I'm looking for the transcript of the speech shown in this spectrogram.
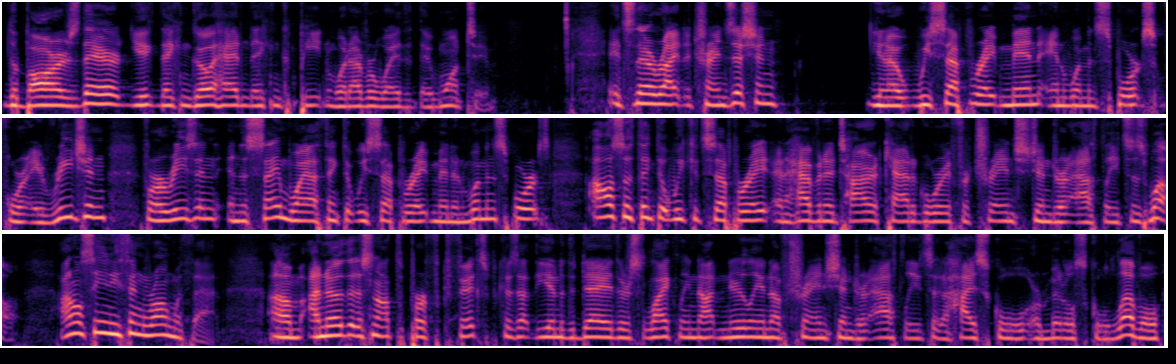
the bar is there. You, they can go ahead and they can compete in whatever way that they want to. It's their right to transition. You know, we separate men and women's sports for a region, for a reason. In the same way, I think that we separate men and women's sports. I also think that we could separate and have an entire category for transgender athletes as well. I don't see anything wrong with that. Um, I know that it's not the perfect fix because at the end of the day, there's likely not nearly enough transgender athletes at a high school or middle school level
